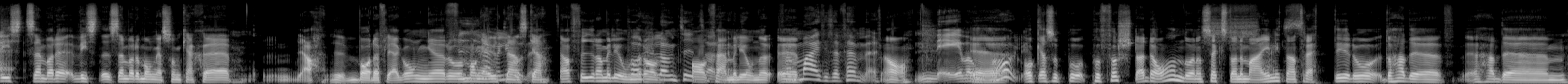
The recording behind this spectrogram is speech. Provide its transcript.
visst, sen var, det, visst, sen var det många som kanske ja, var där flera gånger och Fyra många miljoner? utländska. Ja, fyra miljoner av, tid, av fem miljoner. Från Eh, maj till september? ja. Nej, vad Eh, obehagligt. och alltså på, på första dagen då, den 16 maj 1930, då, då hade, hade mm,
